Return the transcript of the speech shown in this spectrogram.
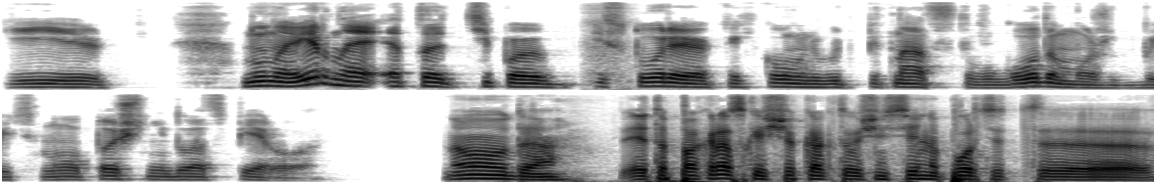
И, ну, наверное, это типа история какого-нибудь 15 года, может быть, но точно не 21-го. Ну да. Эта покраска еще как-то очень сильно портит э,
